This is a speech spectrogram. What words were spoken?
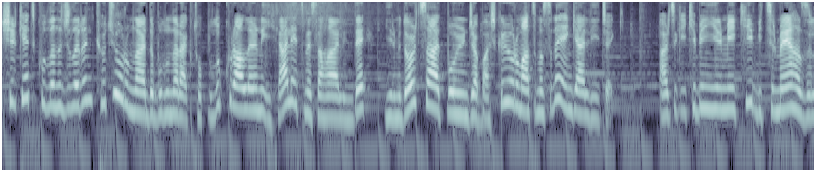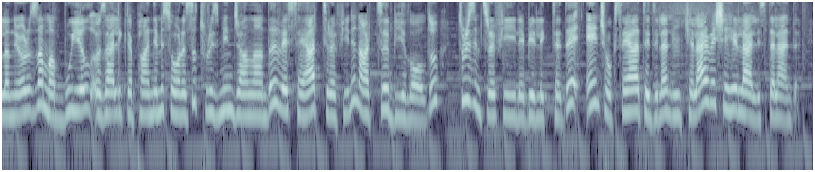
Şirket kullanıcıların kötü yorumlarda bulunarak topluluk kurallarını ihlal etmesi halinde 24 saat boyunca başka yorum atmasını engelleyecek. Artık 2022 bitirmeye hazırlanıyoruz ama bu yıl özellikle pandemi sonrası turizmin canlandığı ve seyahat trafiğinin arttığı bir yıl oldu. Turizm trafiği ile birlikte de en çok seyahat edilen ülkeler ve şehirler listelendi.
